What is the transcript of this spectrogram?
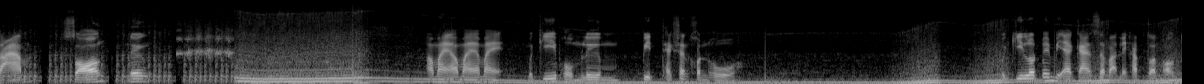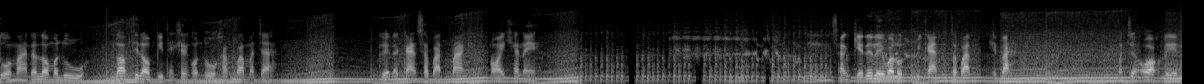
สามสองหนึ่งเอาใหม่เอาใหม่เอาใหม่เมื่อกี้ผมลืมปิด traction control เมื่อกี้รถไม่มีอาการสะบัดเลยครับ ตอนออกตัวมาแล้วเรามาดูรอบที่เราปิด traction control ครับว่ามันจะเกิดอาการสะบัดมากน้อยแค่ไหน สังเกตได้เลยว่ารถมีการสะบัดเห็นปะมันจะออกเลน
